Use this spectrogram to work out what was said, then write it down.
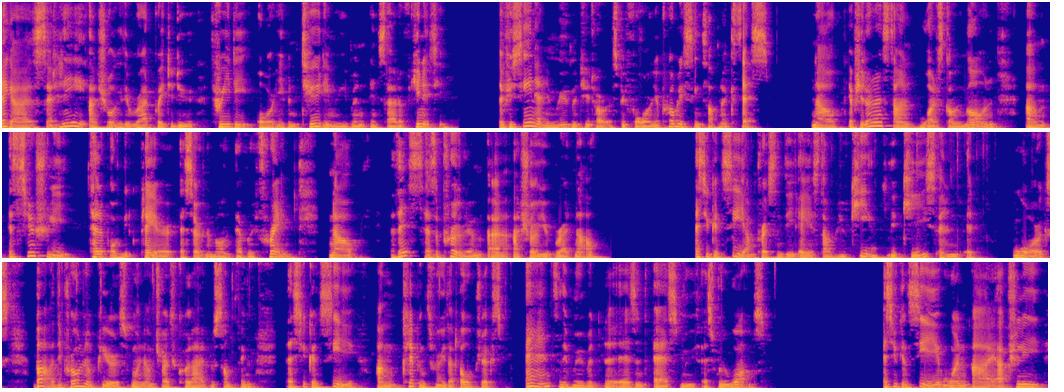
Hey guys, so today I'll show you the right way to do 3D or even 2D movement inside of Unity. If you've seen any movement tutorials before, you've probably seen something like this. Now, if you don't understand what is going on, um, it's essentially teleporting the player a certain amount every frame. Now, this has a problem, uh, I'll show you right now. As you can see, I'm pressing the ASW key, keys and it works, but the problem appears when I'm trying to collide with something. As you can see, I'm clipping through that object and the movement isn't as smooth as we want. As you can see, when I actually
